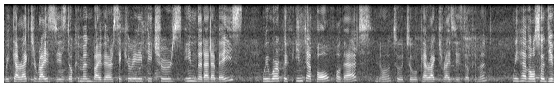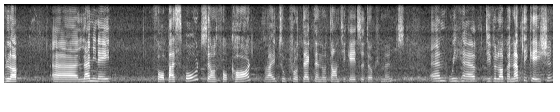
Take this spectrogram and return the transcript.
We characterize these documents by their security features in the database. We work with Interpol for that, you know, to, to characterize this document. We have also developed uh, laminate for passports and for card, right, to protect and authenticate the document. And we have developed an application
